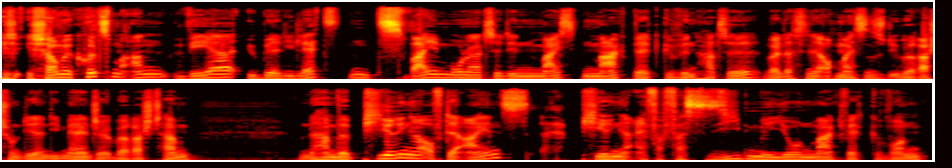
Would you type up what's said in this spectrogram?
Ich, ich schaue mir kurz mal an, wer über die letzten zwei Monate den meisten Marktwertgewinn hatte, weil das sind ja auch meistens so die Überraschungen, die dann die Manager überrascht haben. Und da haben wir Pieringer auf der 1. Äh, Pieringer einfach fast 7 Millionen Marktwert gewonnen.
